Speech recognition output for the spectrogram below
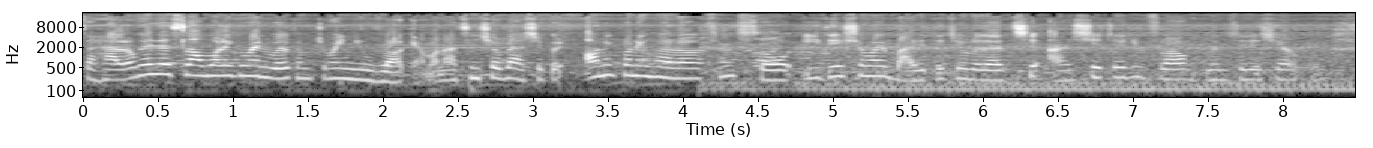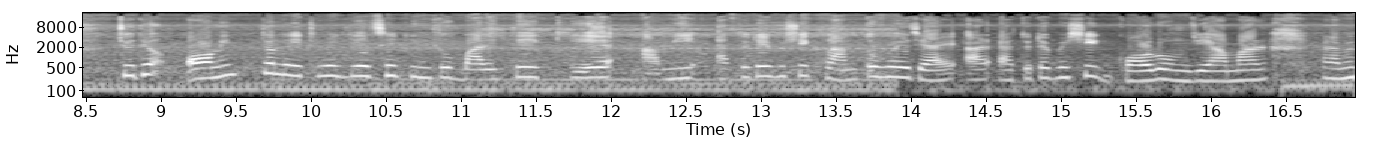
সো হ্যালো গাইজ আসসালামু আলাইকুম and welcome to my new blog এমন আছেন সবাই? আশা করি অনেক অনেক ভালো আছেন। সো ঈদের সময় বাড়িতে চলে যাচ্ছি আর সেটারই ব্লগ সাথে শেয়ার করব। যদিও অনেকটা লেট হয়ে গিয়েছে, কিন্তু বাড়িতে গিয়ে আমি এতটাই বেশি ক্লান্ত হয়ে যাই আর এতটা বেশি গরম যে আমার আমি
